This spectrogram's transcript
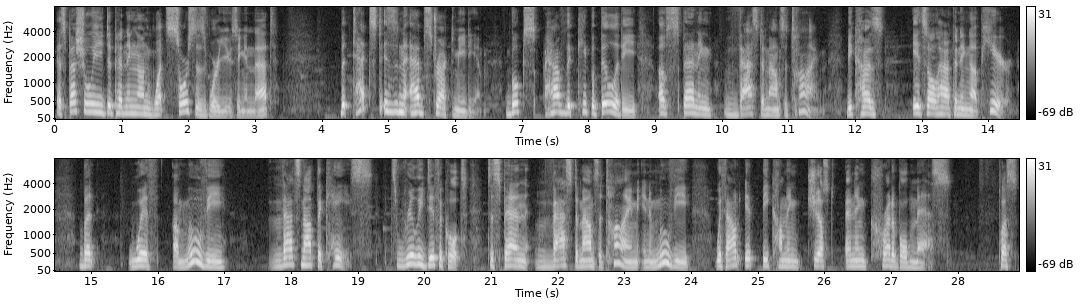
especially depending on what sources we're using in that. But text is an abstract medium. Books have the capability of spanning vast amounts of time because it's all happening up here. But with a movie, that's not the case. It's really difficult to spend vast amounts of time in a movie without it becoming just an incredible mess. Plus,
